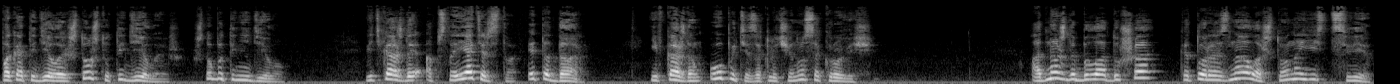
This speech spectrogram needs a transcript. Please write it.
пока ты делаешь то, что ты делаешь, что бы ты ни делал. Ведь каждое обстоятельство – это дар, и в каждом опыте заключено сокровище. Однажды была душа, которая знала, что она есть свет.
